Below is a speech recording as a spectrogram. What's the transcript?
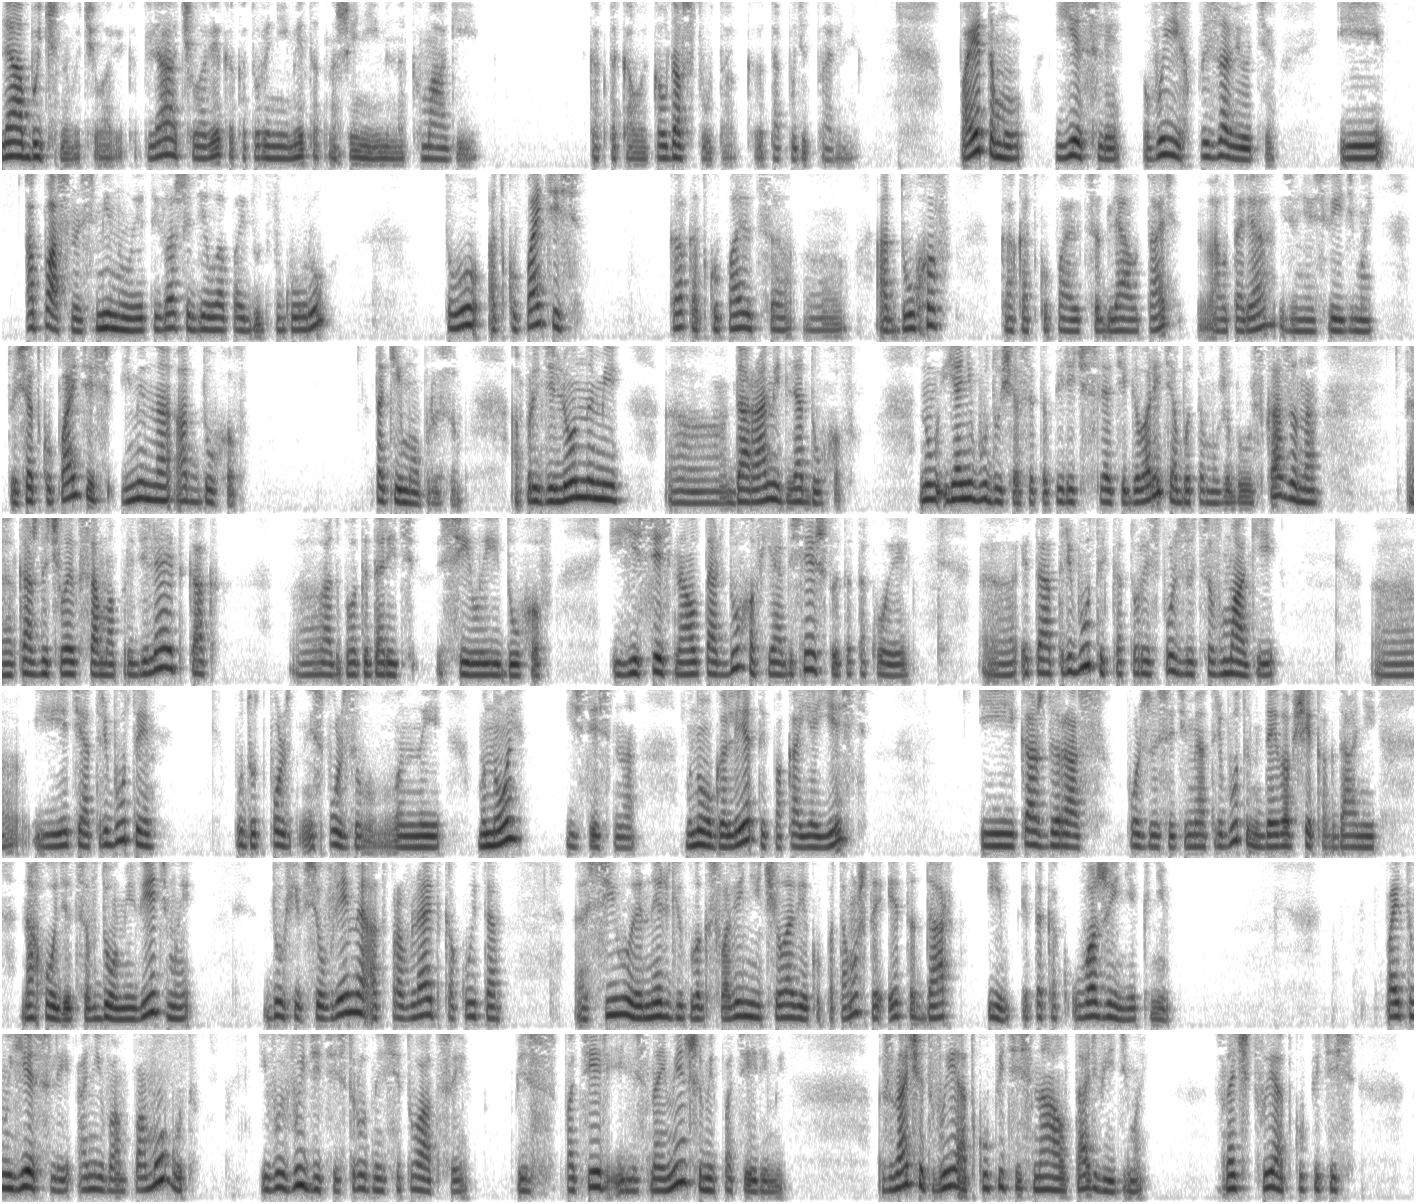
для обычного человека, для человека, который не имеет отношения именно к магии, как таковой, колдовству, так, так будет правильнее. Поэтому, если вы их призовете и опасность минует, и ваши дела пойдут в гору, то откупайтесь, как откупаются э, от духов, как откупаются для алтарь, алтаря, извиняюсь, ведьмы. То есть откупайтесь именно от духов. Таким образом, определенными э, дарами для духов. Ну, я не буду сейчас это перечислять и говорить, об этом уже было сказано. Э, каждый человек сам определяет, как э, отблагодарить силы и духов. И, естественно, алтарь духов, я объясняю, что это такое. Э, это атрибуты, которые используются в магии. И эти атрибуты будут использованы мной, естественно, много лет, и пока я есть. И каждый раз, пользуясь этими атрибутами, да и вообще, когда они находится в доме ведьмы, духи все время отправляют какую-то э, силу, энергию, благословение человеку, потому что это дар им, это как уважение к ним. Поэтому, если они вам помогут, и вы выйдете из трудной ситуации без потерь или с наименьшими потерями, значит, вы откупитесь на алтарь ведьмы. Значит, вы откупитесь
